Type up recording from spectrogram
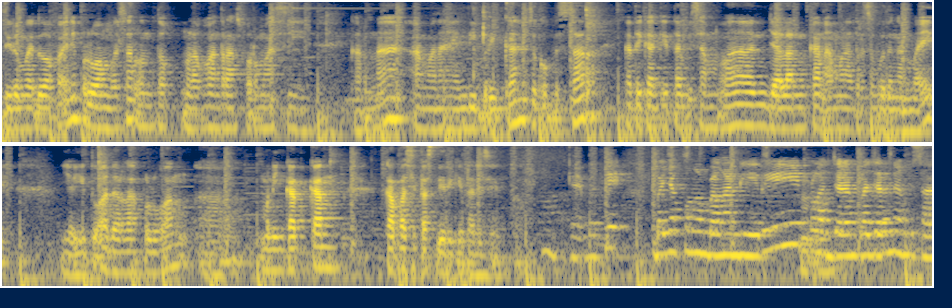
di dompet duafa ini peluang besar untuk melakukan transformasi karena amanah yang diberikan cukup besar ketika kita bisa menjalankan amanah tersebut dengan baik yaitu adalah peluang eh, meningkatkan kapasitas diri kita di situ Oke, berarti banyak pengembangan diri, pelajaran-pelajaran yang bisa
